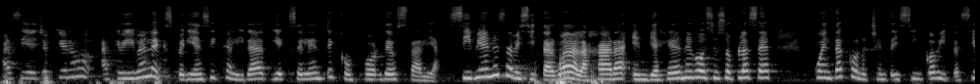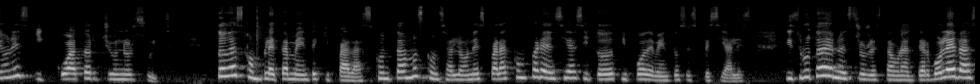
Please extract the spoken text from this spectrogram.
Así es, yo quiero a que vivan la experiencia y calidad y excelente confort de Australia. Si vienes a visitar Guadalajara en viaje de negocios o placer, cuenta con 85 habitaciones y 4 Junior Suites. Todas completamente equipadas. Contamos con salones para conferencias y todo tipo de eventos especiales. Disfruta de nuestro restaurante Arboledas,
